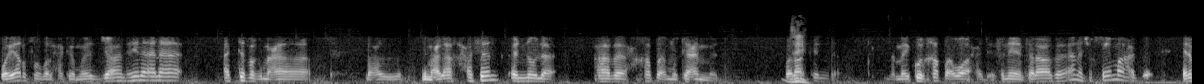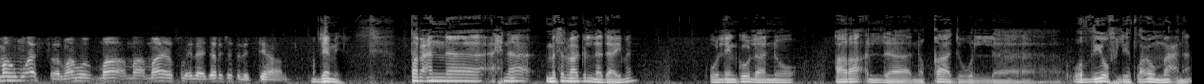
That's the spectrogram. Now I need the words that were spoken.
ويرفض الحكم ويتجاهل هنا أنا أتفق مع مع, مع الأخ حسن إنه لا هذا خطأ متعمد. ولكن لما يكون خطأ واحد اثنين ثلاثة أنا شخصيا ما يعني ما هو مؤثر ما هو ما ما, ما يصل إلى درجة الاتهام. جميل. طبعا آه، إحنا مثل ما قلنا دائما واللي نقوله إنه آراء النقاد والضيوف اللي يطلعون معنا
